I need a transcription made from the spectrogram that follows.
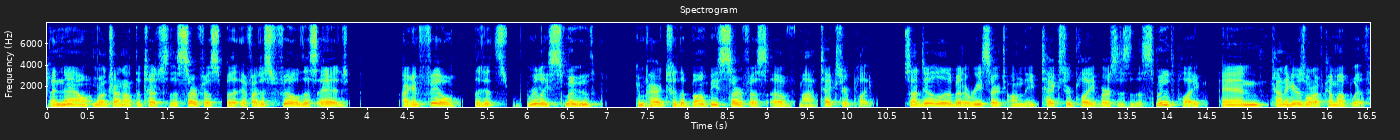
And now I'm going to try not to touch the surface but if I just feel this edge I can feel that it's really smooth compared to the bumpy surface of my texture plate. So I did a little bit of research on the texture plate versus the smooth plate and kind of here's what I've come up with.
